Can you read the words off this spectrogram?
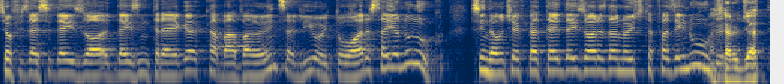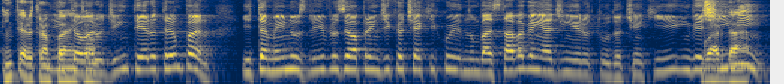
Se eu fizesse 10, horas, 10 entregas, acabava antes ali, 8 horas, saía no lucro. Senão eu tinha que ficar até 10 horas da noite tá fazendo Uber. Mas era o dia inteiro trampando, Então, então. era o dia inteiro trampando. E também nos livros eu aprendi que eu tinha que cuidar, não bastava ganhar dinheiro tudo, eu tinha que investir Guardar. em mim.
